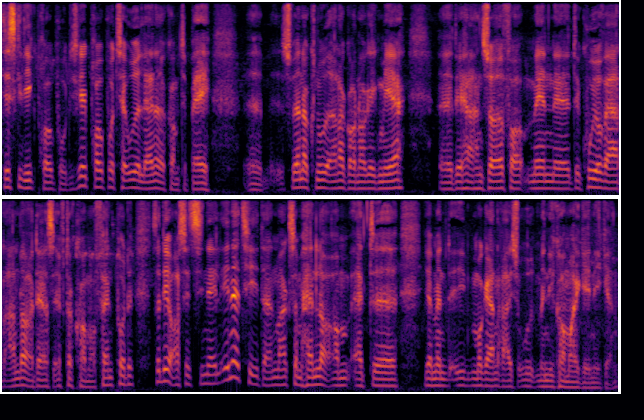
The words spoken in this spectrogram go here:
det skal de ikke prøve på. De skal ikke prøve på at tage ud af landet og komme tilbage. Øh, Svend og Knud er der godt nok ikke mere. Øh, det har han sørget for. Men øh, det kunne jo være, at andre og deres efterkommere fandt på det. Så det er også et signal indad i Danmark, som handler om, at øh, jamen, I må gerne rejse ud, men I kommer igen igen.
